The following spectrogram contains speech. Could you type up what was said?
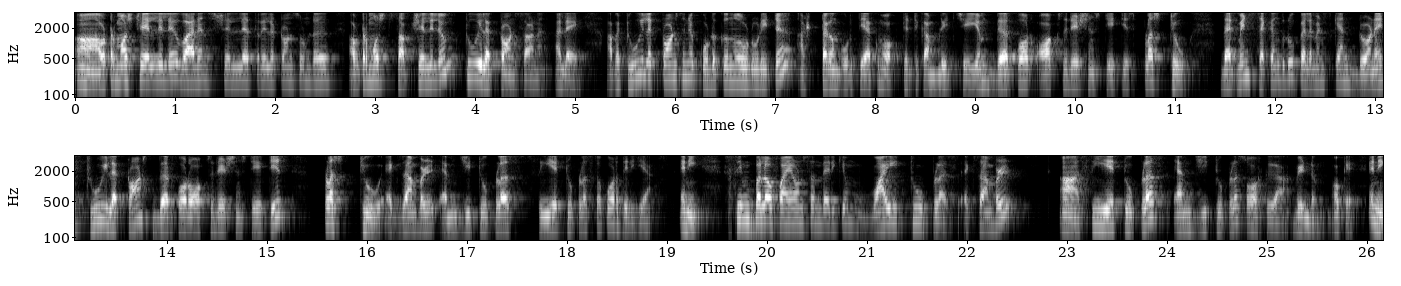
ആ ഔട്ടർമോസ്റ്റ് ഷെല്ലിൽ വാലൻസ് ഷെല്ലിൽ എത്ര ഇലക്ട്രോൺസ് ഉണ്ട്? ഔട്ടർമോസ്റ്റ് സബ് ഷെല്ലിലും ടു ഇലക്ട്രോൺസ് ആണ് അല്ലേ? അപ്പോൾ ടു ഇലക്ട്രോൺസിന് കൊടുക്കുന്നതോടുകൂടിയിട്ട് അഷ്ടകം പൂർത്തിയാക്കും ഒക്ടറ്റ് കംപ്ലീറ്റ് ചെയ്യും therefore oxidation state is plus two that means second group elements can donate two electrons therefore oxidation state is plus two example M G two plus C A two plus ഒക്കെ ഓർത്തിരിക്കുക. ഇനി സിമ്പിൾ ഓഫ് അയോൺസ് എന്തായിരിക്കും? വൈ ടു പ്ലസ് എക്സാമ്പിൾ ആ C A two plus M G two plus ഓർക്കുക വീണ്ടും. ഓക്കെ ഇനി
